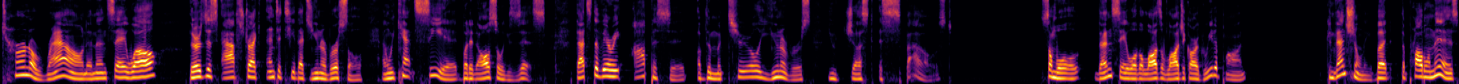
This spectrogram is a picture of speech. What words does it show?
turn around and then say, well, there's this abstract entity that's universal, and we can't see it, but it also exists. That's the very opposite of the material universe you just espoused. Some will then say, well, the laws of logic are agreed upon conventionally. But the problem is,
